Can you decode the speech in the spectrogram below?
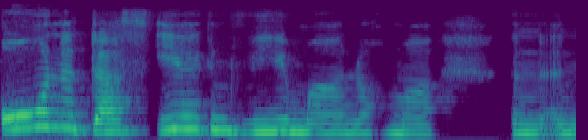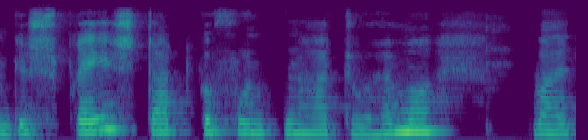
Ohne dass irgendwie mal nochmal ein, ein Gespräch stattgefunden hat, du hör mal, weil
